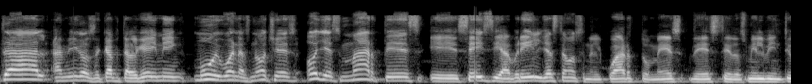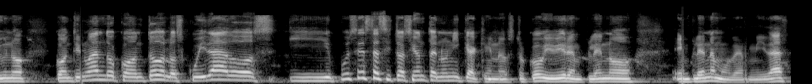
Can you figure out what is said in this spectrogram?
tal amigos de Capital Gaming? Muy buenas noches. Hoy es martes 6 eh, de abril, ya estamos en el cuarto mes de este 2021, continuando con todos los cuidados y pues esta situación tan única que nos tocó vivir en, pleno, en plena modernidad.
